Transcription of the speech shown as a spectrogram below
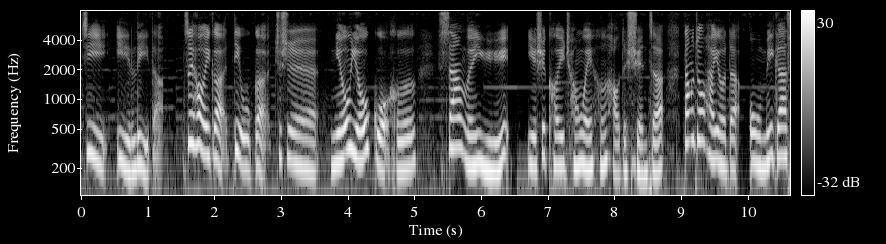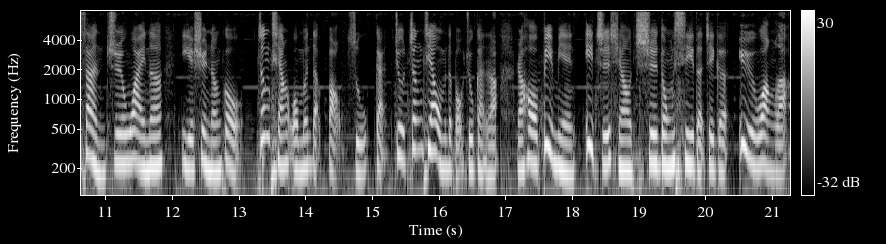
记忆力的。最后一个第五个就是牛油果和三文鱼。也是可以成为很好的选择。当中含有的欧米伽三之外呢，也是能够增强我们的饱足感，就增加我们的饱足感了，然后避免一直想要吃东西的这个欲望了。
